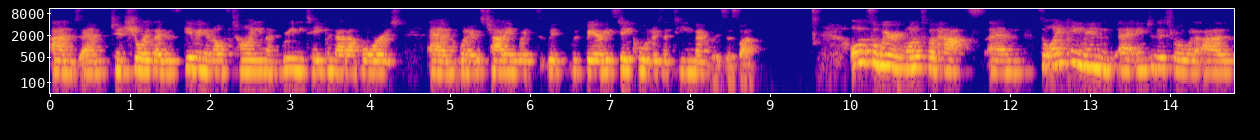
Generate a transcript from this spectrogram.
and um, to ensure that I was giving enough time and really taking that on board um, when I was chatting with, with, with various stakeholders and team members as well also wearing multiple hats. Um, so I came in uh, into this role as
